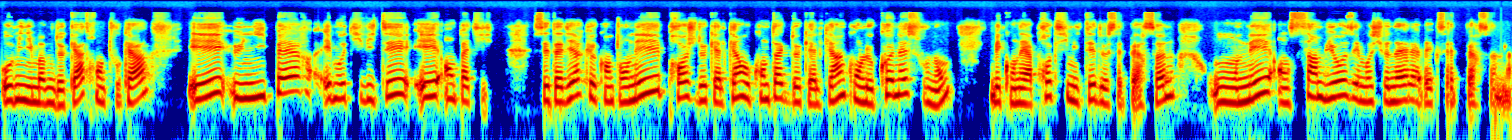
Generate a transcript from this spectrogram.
au minimum de quatre en tout cas, et une hyper émotivité et empathie. C'est-à-dire que quand on est proche de quelqu'un, au contact de quelqu'un, qu'on le connaisse ou non, mais qu'on est à proximité de cette personne, on est en symbiose émotionnelle avec cette personne-là.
